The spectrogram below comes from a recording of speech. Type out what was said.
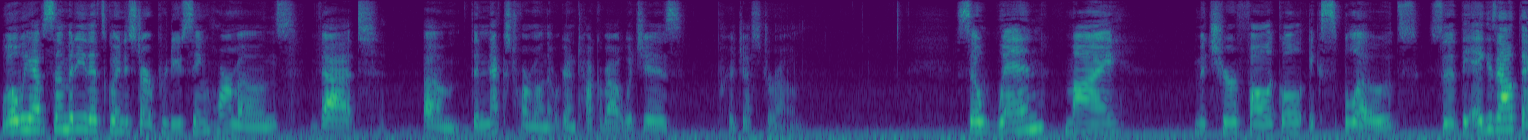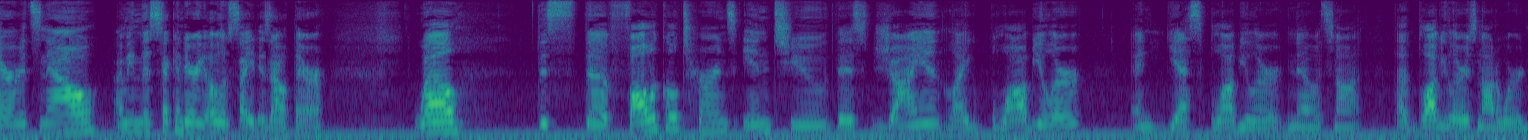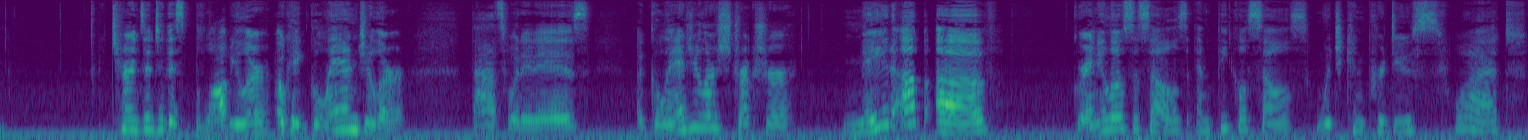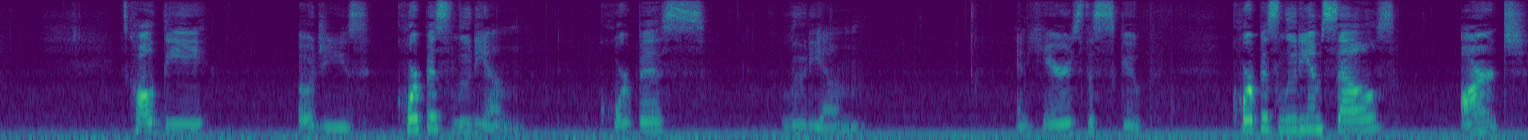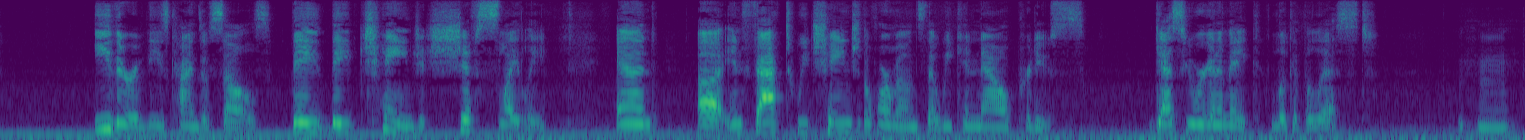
Well, we have somebody that's going to start producing hormones that, um, the next hormone that we're going to talk about, which is progesterone. So when my mature follicle explodes so that the egg is out there, it's now, I mean, the secondary oocyte is out there. Well, this, the follicle turns into this giant, like, blobular, and yes, blobular, no, it's not. That blobular is not a word. Turns into this blobular, okay, glandular. That's what it is. A glandular structure made up of granulosa cells and thecal cells, which can produce what? It's called the, oh geez, corpus luteum. Corpus luteum. And here's the scoop. Corpus luteum cells aren't either of these kinds of cells. They, they change. It shifts slightly. And uh, in fact, we change the hormones that we can now produce. Guess who we're going to make? Look at the list. Mm -hmm.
